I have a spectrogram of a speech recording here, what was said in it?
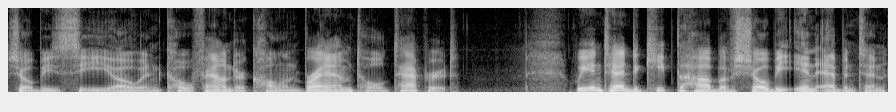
Showbie's CEO and co founder Colin Bramm told Taproot. We intend to keep the hub of Showbie in Edmonton,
